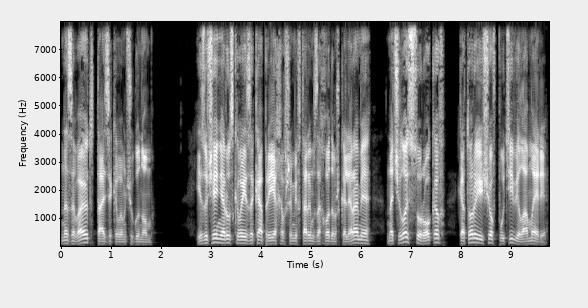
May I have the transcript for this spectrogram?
называют тазиковым чугуном. Изучение русского языка приехавшими вторым заходом шкалерами началось с уроков, которые еще в пути вела Мэри.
